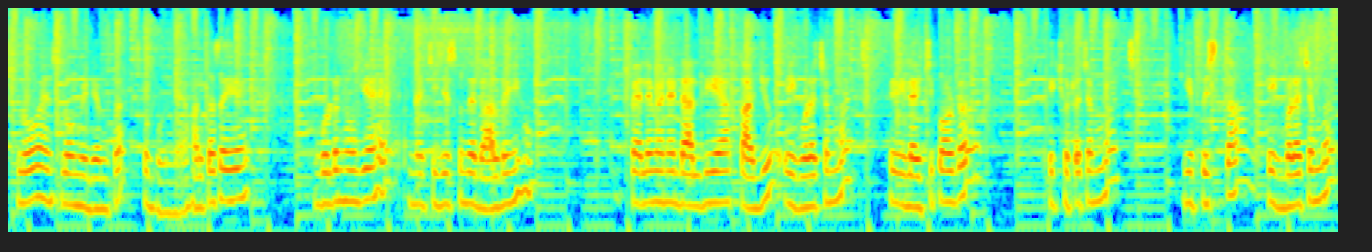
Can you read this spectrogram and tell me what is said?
स्लो एंड स्लो मीडियम पर इसको भूनना है। हल्का सा ये गोल्डन हो गया है। मैं चीज़ें इसके अंदर डाल रही हूँ। पहले मैंने डाल दिया काजू, एक बड़ा चम्मच, फिर इलायची पाउडर, एक छोटा चम्मच ये पिस्ता, एक बड़ा चम्मच।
